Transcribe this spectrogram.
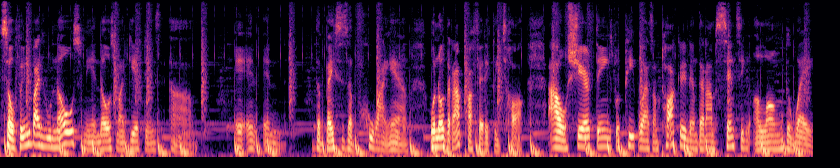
So, for anybody who knows me and knows my giftings, um, the basis of who I am will know that I prophetically talk. I'll share things with people as I'm talking to them that I'm sensing along the way.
